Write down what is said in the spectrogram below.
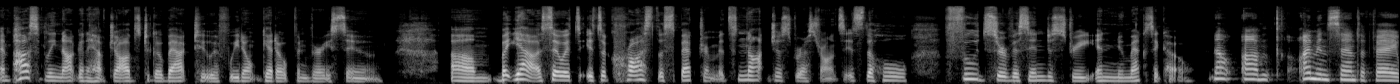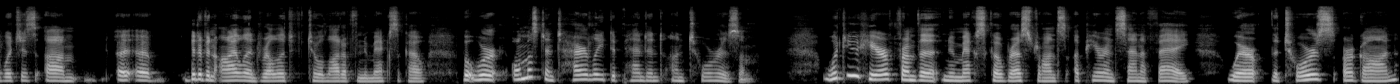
and possibly not going to have jobs to go back to if we don't get open very soon. Um, but yeah, so it's it's across the spectrum. It's not just restaurants; it's the whole food service industry in New Mexico. Now, um, I'm in Santa Fe, which is um, a, a bit of an island relative to a lot of New Mexico, but we're almost entirely dependent on tourism. What do you hear from the New Mexico restaurants up here in Santa Fe, where the tours are gone,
